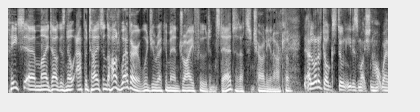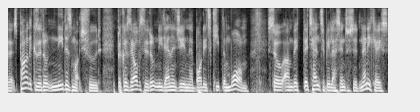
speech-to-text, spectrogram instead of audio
Pete, uh, my dog has no appetite in the hot weather. Would you recommend dry food instead? That's Charlie in Arklow. A lot of dogs don't eat as much in hot weather. It's partly because they don't need as much food because they obviously don't need energy in their body to keep them warm. So um, they, they tend to be less interested in any case.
